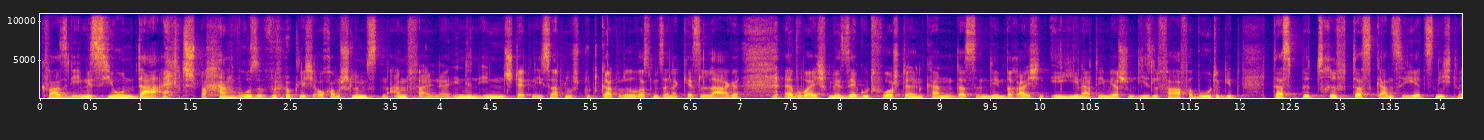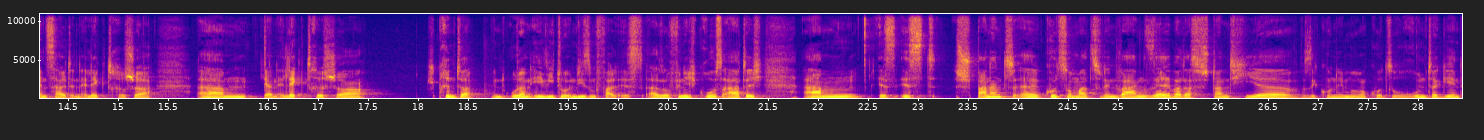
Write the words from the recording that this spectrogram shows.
quasi die Emissionen da einsparen, wo sie wirklich auch am schlimmsten anfallen, ne? in den Innenstädten. Ich sag nur Stuttgart oder sowas mit seiner Kessellage, äh, wobei ich mir sehr gut vorstellen kann, dass in den Bereichen eh, je nachdem ja schon Dieselfahrverbote gibt, das betrifft das Ganze jetzt nicht, wenn es halt ein elektrischer, ähm, ja, ein elektrischer Sprinter in, oder ein Evito in diesem Fall ist. Also finde ich großartig. Ähm, es ist spannend, äh, kurz noch mal zu den Wagen selber. Das stand hier, Sekunde, ich muss mal kurz runtergehen.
